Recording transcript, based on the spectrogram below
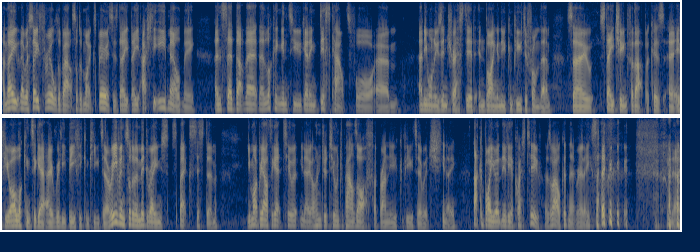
and they they were so thrilled about sort of my experiences. They they actually emailed me and said that they're they're looking into getting discounts for um, anyone who's interested in buying a new computer from them. So stay tuned for that because uh, if you are looking to get a really beefy computer or even sort of a mid-range spec system you might be able to get to you know 100 200 pounds off a brand new computer which you know that could buy you nearly a quest 2 as well couldn't it really so you know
